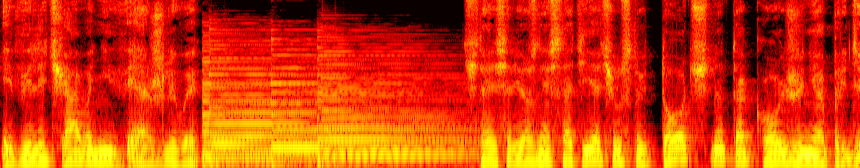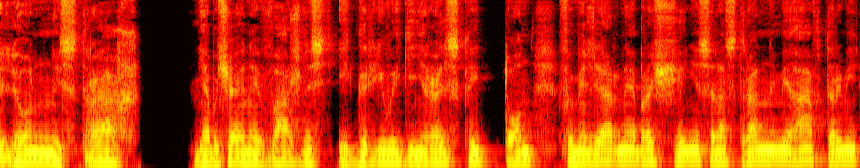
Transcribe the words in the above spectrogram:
и величаво невежливы. Читая серьезные статьи, я чувствую точно такой же неопределенный страх, необычайная важность, игривый генеральский тон, фамильярное обращение с иностранными авторами,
